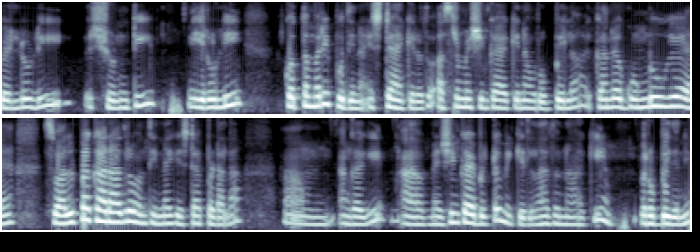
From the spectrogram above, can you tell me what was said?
ಬೆಳ್ಳುಳ್ಳಿ, ಶುಂಠಿ, ಈರುಳ್ಳಿ, ಕೊತ್ತಂಬರಿ, ಪುದೀನ ಇಷ್ಟೇ ಹಾಕಿರೋದು. ಹಸಿರು ಮೆಣಸಿನ್ಕಾಯಿ ಹಾಕಿ ನಾವು ರುಬ್ಬಿಲ್ಲ. ಯಾಕಂದರೆ ಗುಂಡುಗೆ ಸ್ವಲ್ಪ ಖಾರ ಆದರೂ ಒಂದು ತಿನ್ನೋಕ್ಕೆ ಇಷ್ಟಪಡಲ್ಲ. ಹಂಗಾಗಿ ಮೆಣಸಿನ್ಕಾಯಿ ಬಿಟ್ಟು ಮಿಕ್ಕಿದ್ದೆಲ್ಲದನ್ನು ಹಾಕಿ ರುಬ್ಬಿದ್ದೀನಿ.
